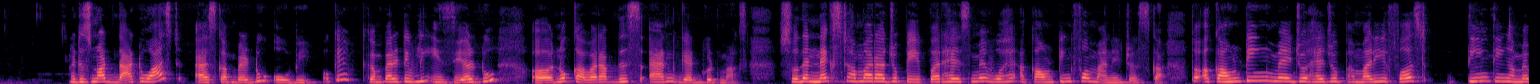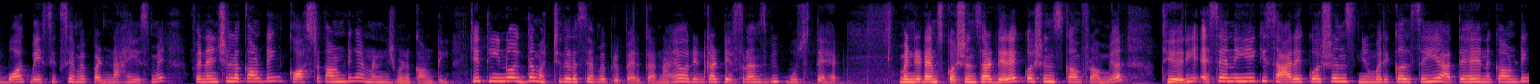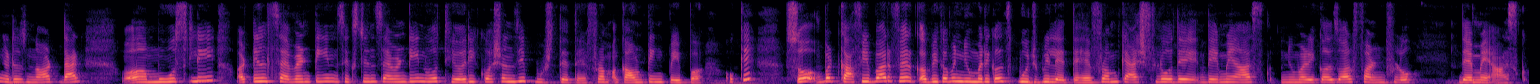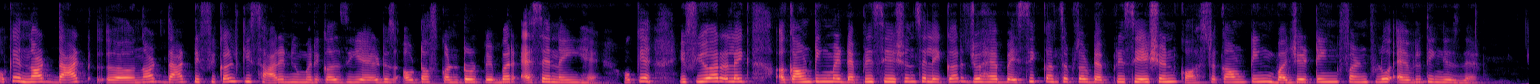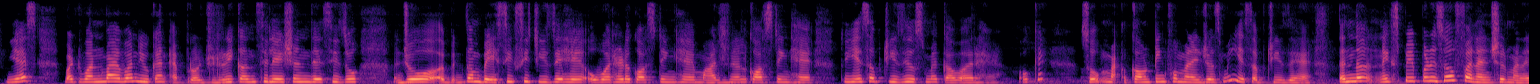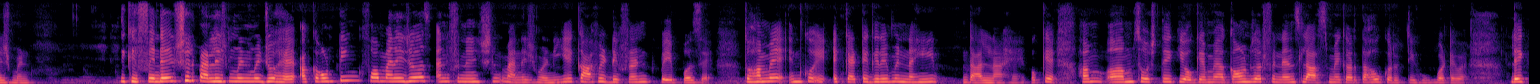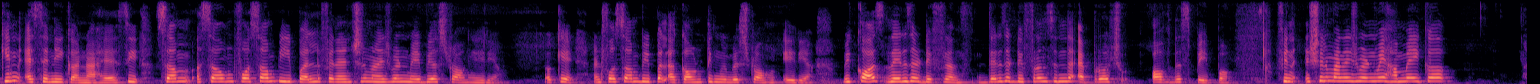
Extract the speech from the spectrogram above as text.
It is not that vast as compared to OB okay? Comparatively easier to uh, no cover up this and get good marks. So the next हमारा जो paper है इसमें वो है अकाउंटिंग फॉर मैनेजर्स का। तो अकाउंटिंग में जो है जो हमारी फ़र्स्ट तीन थिंग हमें बहुत बेसिक से हमें पढ़ना है इसमें financial accounting cost accounting and management accounting ये तीनों एकदम अच्छी तरह से हमें प्रिपेयर करना है और इनका डिफरेंस भी पूछते हैं। Many times question are direct question come from your theory ऐसे नहीं है कि सारे क्वेश्चन न्यूमेरिकल से ही आते हैं in accounting it is not that mostly till seventeen sixteen seventeen वो थियोरी क्वेश्चन ही पूछते थे from accounting paper okay so but काफ़ी बार फिर कभी कभी न्यूमेरिकल्स पूछ भी लेते हैं. From cash flow they they may ask numericals और fund flow they may ask okay not that not that difficult कि सारे न्यूमेरिकल्स ये it is out of control paper ऐसे नहीं है okay if you are like accounting में depreciation से लेकर जो है basic concept of depreciation cost accounting budgeting fund flow everything is there yes but one by one you can approach reconciliation जैसी जो जो एकदम बेसिक सी चीज़ें हैं ओवरहेड कॉस्टिंग है मार्जिनल कॉस्टिंग है तो ये सब चीज़ें उसमें कवर है okay okay? So accounting for managers में ये सब चीज़ें हैं। Then the next paper is of financial management देखिए फिनेंशियल मैनेजमेंट में जो है accounting for managers and financial management ये काफ़ी डिफरेंट पेपर्स है। तो हमें इनको एक कैटेगरी में नहीं डालना है ओके? हम हम सोचते हैं कि ओके मैं अकाउंट्स और फिनेंस लास्ट में करता हूँ, करती हूँ वट लेकिन ऐसे नहीं करना है। See some some for some people financial management में be a strong area okay and for some people accounting will be a strong area because there is a difference there is a difference in the approach of this paper financial management में हमें एक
